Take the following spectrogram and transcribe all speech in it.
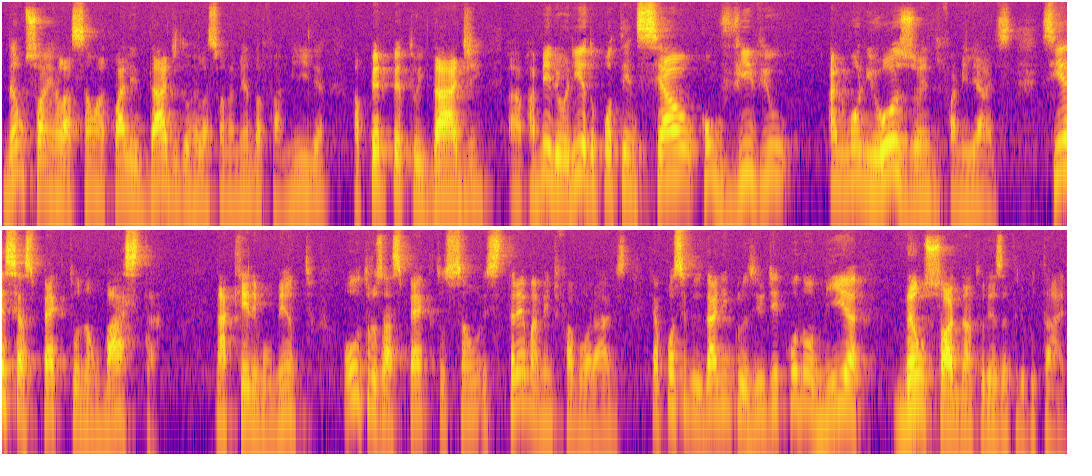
não só em relação à qualidade do relacionamento da família, a perpetuidade, a melhoria do potencial convívio harmonioso entre familiares. Se esse aspecto não basta, naquele momento, outros aspectos são extremamente favoráveis. É a possibilidade, inclusive, de economia não só de natureza tributária,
